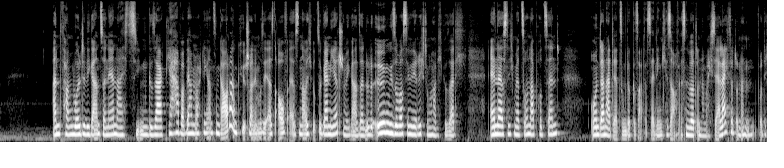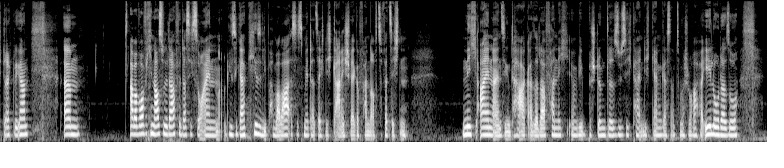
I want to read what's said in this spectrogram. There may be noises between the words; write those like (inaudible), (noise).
anfangen wollte, vegan zu ernähren, habe ich zu ihm gesagt, ja, aber wir haben noch den ganzen Gouda im Kühlschrank, den muss ich erst aufessen, aber ich würde so gerne jetzt schon vegan sein. Oder irgendwie sowas in die Richtung habe ich gesagt. Ich erinnere es nicht mehr zu 100 Prozent. Und dann hat er zum Glück gesagt, dass er den Käse aufessen wird und dann war ich sehr erleichtert und dann wurde ich direkt vegan. Ähm, aber worauf ich hinaus will, dafür, dass ich so ein riesiger Käseliebhaber war, ist es mir tatsächlich gar nicht schwer gefallen, darauf zu verzichten nicht einen einzigen Tag. Also da fand ich irgendwie bestimmte Süßigkeiten, die ich gern gegessen habe, zum Beispiel Raffaele oder so,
